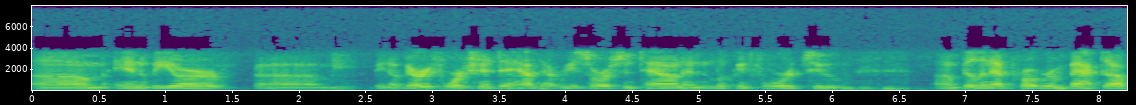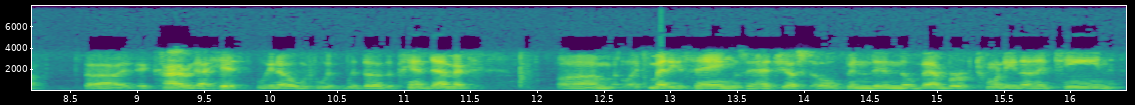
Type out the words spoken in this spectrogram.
um, and we are um, you know very fortunate to have that resource in town, and looking forward to um, building that program back up. Uh, it kind of got hit, you know, with, with the, the pandemic. Um, like many things, it had just opened in November of 2019,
